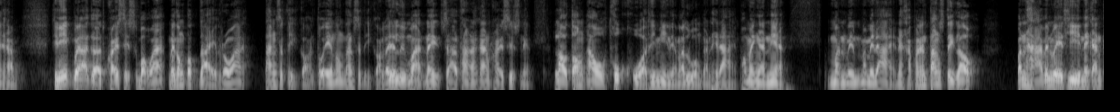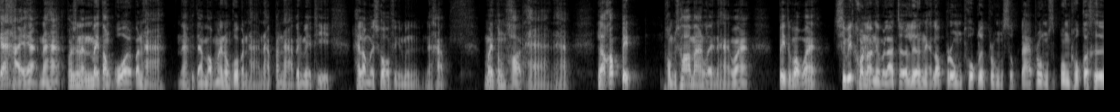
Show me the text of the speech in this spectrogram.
นะครับ ทีนี้เวลาเกิด crisis เขาบอกว่าไม่ต้องตกใจเพราะว่าตั้งสติก่อนตัวเองต้องตั้งสติก่อน แล้วอย่าลืมว่าในสถานการณ์คริสิสเนี่ยเราต้องเอาทุกหัวที่มีเนี่ยมารวมกันให้ได้ เพราะไม่งั้นเนี่ยมันไม่มันไม่ได้นะครับ เพราะฉะนั้นตั้งสติแล้วปัญหาเป็นเวทีในการแก้ไขอะนะฮะเพราะฉะนั้นไม่ต้องกลัวปัญหา นะพี่แต้มบอกไม่ต้องกลัวปัญหานะครับปัญหาเป็นเวทีให้เรามาโชว์ฝีมือนะครับ ไม่ต้องท้อแท้นะฮะแล้วก็ปิดผมชอบมากเลยนะฮะว่าปิดเขาบอกว่าชีวิตคนเราเนี่ยเวลาเจอเรื่องเนี่ยเราปรุงทุกข์หรือปรุงสุขได้ปรุงปรุงทุกข์ก็คือ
